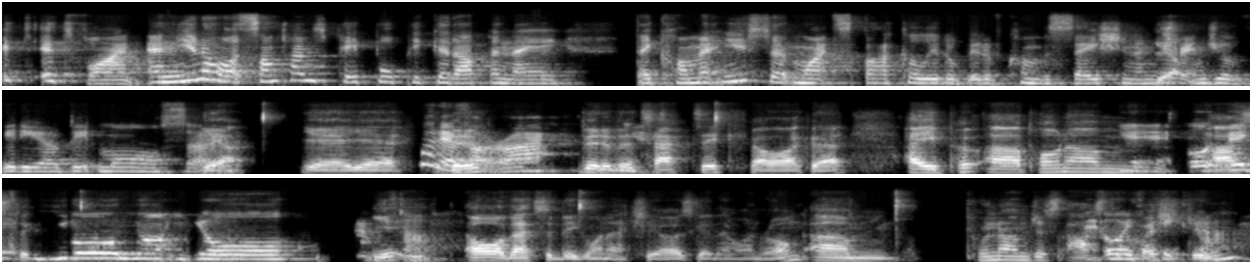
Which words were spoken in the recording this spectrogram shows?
it's it's fine. And you know what? Sometimes people pick it up and they they comment you, so it might spark a little bit of conversation and Yeah. trend your video a bit more. So Yeah. Yeah. Yeah. whatever, Bit of, right? bit of a Yeah. tactic. I like that. Hey, uh, Poonam. Yeah, or the- your, not your Yeah. stuff. Oh, that's a big one, actually. I always get that one wrong. Um, Poonam just asked a always pick that. question.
